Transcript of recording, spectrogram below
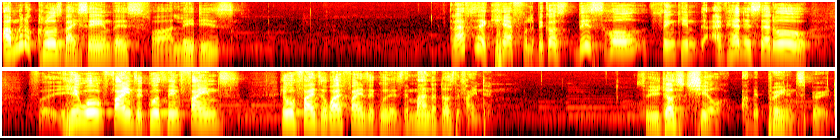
I'm going to close by saying this for our ladies. And I have to say carefully because this whole thinking, I've heard it said, oh, he will find a good thing, finds, he will find a wife, finds a good thing. It's the man that does the finding. So you just chill and be praying in spirit.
